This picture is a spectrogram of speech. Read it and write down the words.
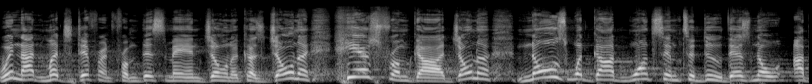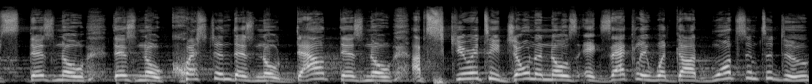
We're not much different from this man, Jonah, because Jonah hears from God. Jonah knows what God wants him to do. There's no, there's no, there's no question, there's no doubt, there's no obscurity. Jonah knows exactly what God wants him to do,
